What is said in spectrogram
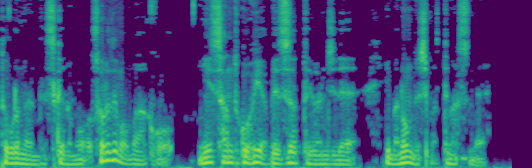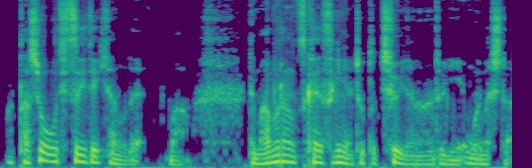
ところなんですけども、それでもまあこう、インスタントコーヒーは別だっていう感じで、今飲んでしまってますね。多少落ち着いてきたので、まあ、でも油の使いすぎにはちょっと注意だなというふうに思いました。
